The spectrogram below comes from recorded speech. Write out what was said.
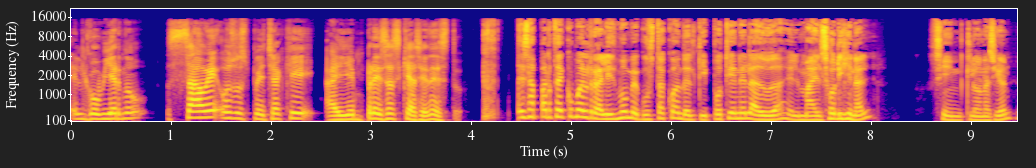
el gobierno sabe o sospecha que hay empresas que hacen esto. Esa parte como el realismo me gusta cuando el tipo tiene la duda, el Miles original, sin clonación,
